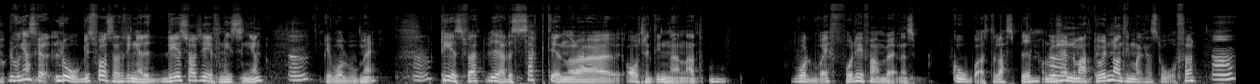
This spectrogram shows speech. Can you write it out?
Och det var ganska logiskt för oss att ringa dit. Dels för att vi är från Hisingen. Det är Volvo med. Dels för att vi hade sagt det några avsnitt innan att Volvo FH det är fan världens godaste lastbil. Och då kände man att då är det någonting man kan stå för. Ja.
